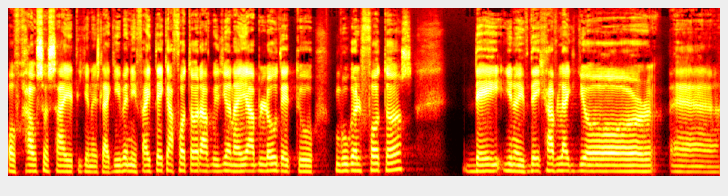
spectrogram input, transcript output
of how society, you know, it's like even if I take a photograph with you and I upload it to Google Photos, they, you know, if they have like your, uh,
